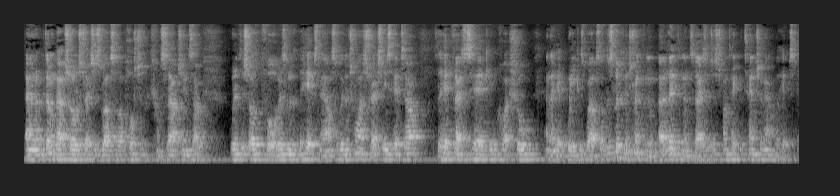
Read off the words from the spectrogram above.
and we've done about shoulder stretch as well, so our posture becomes slouching. So we looked at the shoulders before, we're going to look at the hips now. So we're going to try and stretch these hips out. So the hip flexors here keep quite short and they get weak as well. So I'm just looking at strengthening, them, uh, lengthening them today, so just try and take the tension out of the hips.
